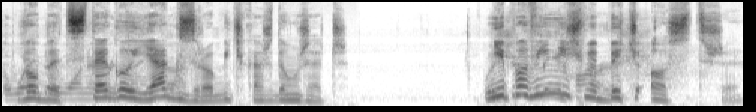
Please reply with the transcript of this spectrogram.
wobec tego, jak zrobić każdą rzecz. Nie powinniśmy być ostrzy.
